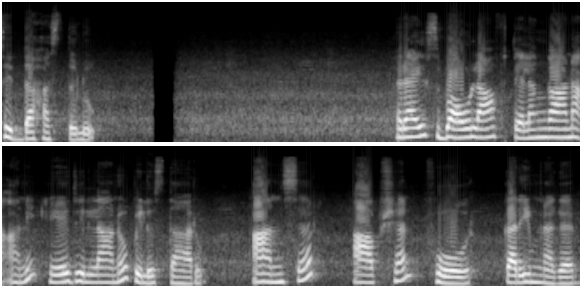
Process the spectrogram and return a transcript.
సిద్ధహస్తులు. రైస్ బౌల్ ఆఫ్ తెలంగాణ అని ఏ జిల్లాను పిలుస్తారు. Answer option four Karimnagar.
